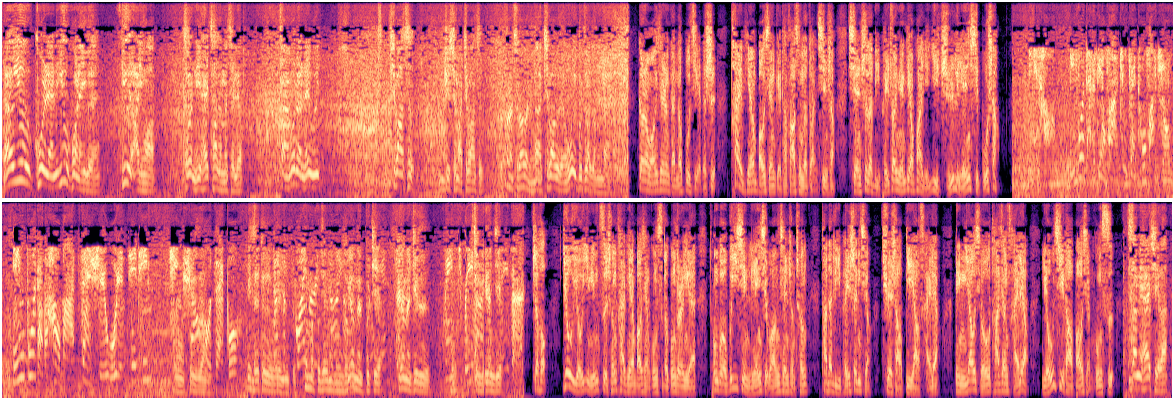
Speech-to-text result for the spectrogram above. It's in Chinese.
然后又过了两天，又换了一个人，又打电话，说你还差什么材料？反复的来回七八次，最起码七八次。换了七八个人啊，七八个人，我也不知道怎么办。更让王先生感到不解的是，太平洋保险给他发送的短信上显示的理赔专员电话也一直联系不上。拨打的电话正在通话中，您拨打的号码暂时无人接听。请稍后再拨。一直都是无人接，要么不接，要么没接，要么不接，要么就是就没人接。之后，又有一名自称太平洋保险公司的工作人员通过微信联系王先生，称他的理赔申请缺少必要材料，并要求他将材料邮寄到保险公司。上面还写了，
